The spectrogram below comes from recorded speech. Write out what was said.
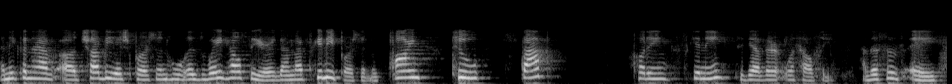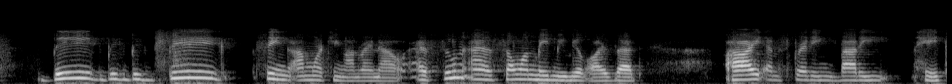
and you can have a chubbyish person who is way healthier than that skinny person. It's time to stop putting skinny together with healthy. And this is a big, big, big, big thing I'm working on right now. As soon as someone made me realize that I am spreading body hate,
